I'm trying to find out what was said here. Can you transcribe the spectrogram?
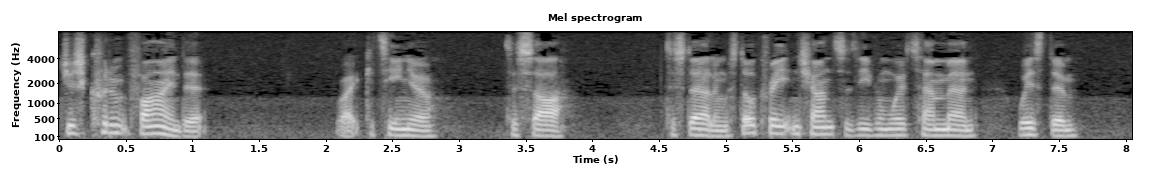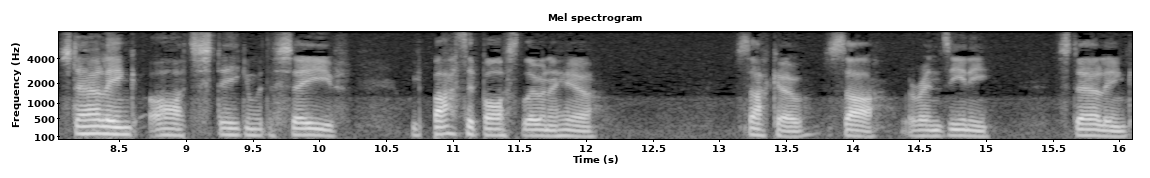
Just couldn't find it. Right, Coutinho to Sa to Sterling. We're still creating chances even with 10 men. Wisdom. Sterling. Oh, it's Stegen with the save. We battered Barcelona here. Sakho. Sa. Lorenzini. Sterling.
